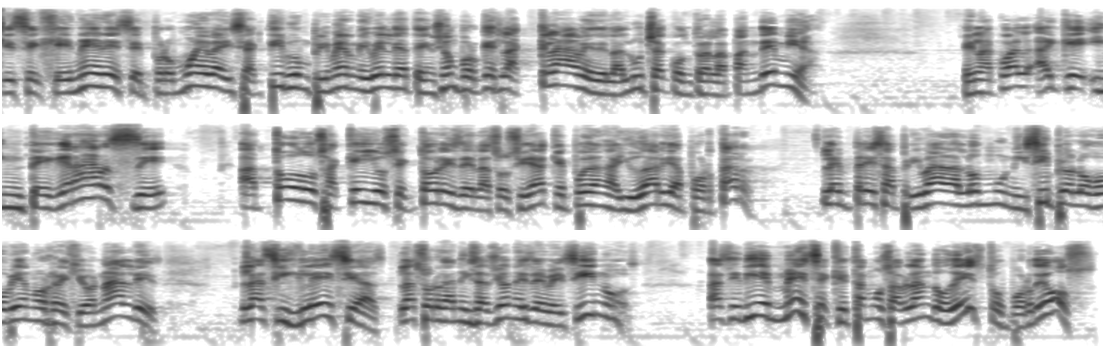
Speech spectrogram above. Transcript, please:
que se genere, se promueva y se active un primer nivel de atención porque es la clave de la lucha contra la pandemia, en la cual hay que integrarse a todos aquellos sectores de la sociedad que puedan ayudar y aportar la empresa privada, los municipios, los gobiernos regionales, las iglesias, las organizaciones de vecinos. Hace 10 meses que estamos hablando de esto, por Dios.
